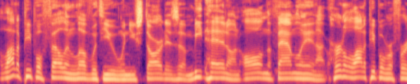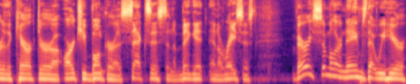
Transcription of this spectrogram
A lot of people fell in love with you when you starred as a meathead on All in the Family, and I've heard a lot of people refer to the character uh, Archie Bunker as sexist and a bigot and a racist. Very similar names that we hear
